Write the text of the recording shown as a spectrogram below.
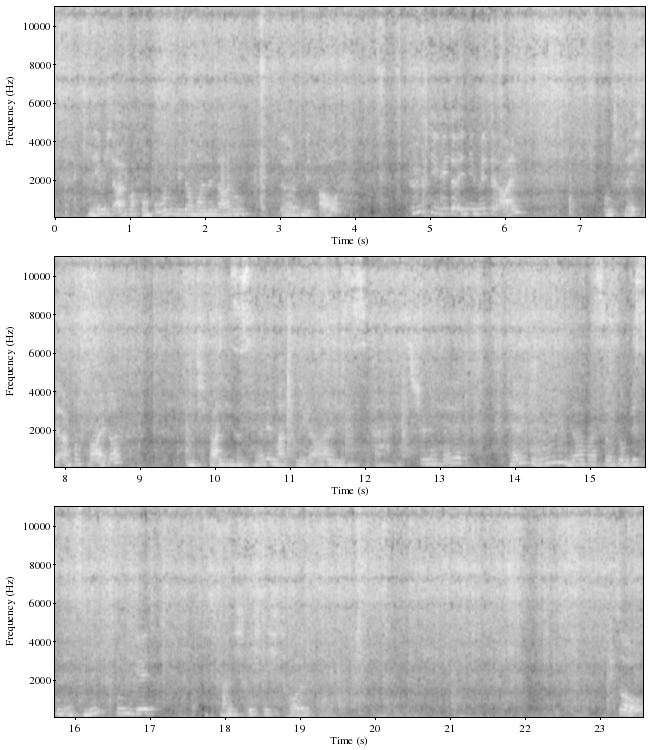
nehme ich einfach vom Boden wieder mal eine Ladung äh, mit auf, füge die wieder in die Mitte ein und flechte einfach weiter. Und ich fand dieses helle Material, dieses, ah, dieses schöne helle, hellgrün, ja, was so, so ein bisschen ins Mintgrün geht, das fand ich richtig toll. So,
